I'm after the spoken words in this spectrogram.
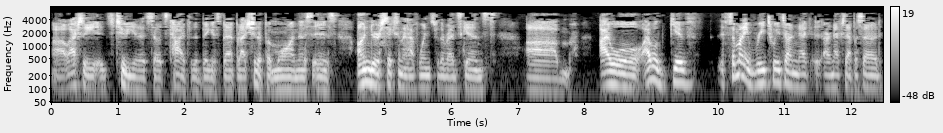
uh, well, actually it's two units, so it's tied for the biggest bet, but I should have put more on this is under six and a half wins for the Redskins. Um, I will, I will give, if somebody retweets our next, our next episode,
